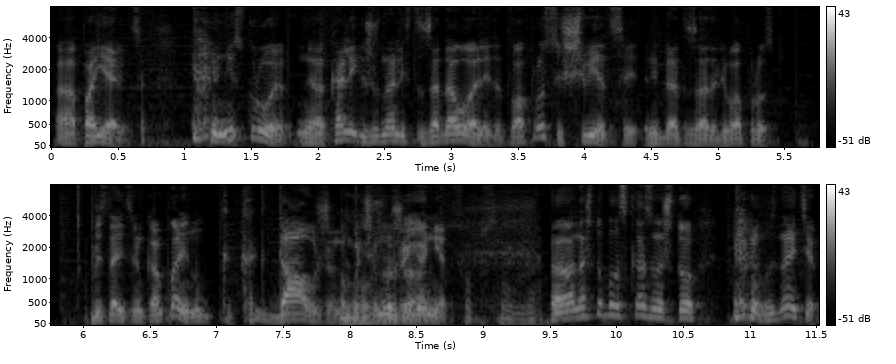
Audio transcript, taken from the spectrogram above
а, появится. Не скрою, а, коллеги-журналисты задавали этот вопрос из Швеции. Ребята задали вопрос представителям компании, ну, когда уже, ну, Ну, почему уже же да, ее нет? Говоря. А, На что было сказано, что, вы знаете,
